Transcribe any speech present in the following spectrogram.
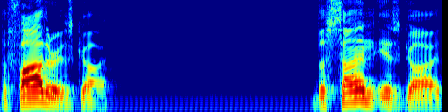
The Father is God. The Son is God.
